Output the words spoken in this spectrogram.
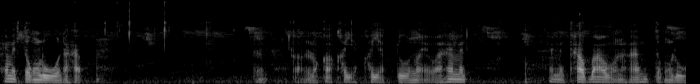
ให้มันตรงรูนะครับ ก็ขยับขยับดูหน่อยว่าให้มันให้มันเข้าเบ้านะครับตรงรู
